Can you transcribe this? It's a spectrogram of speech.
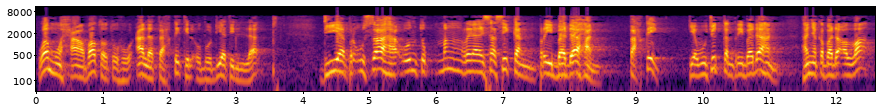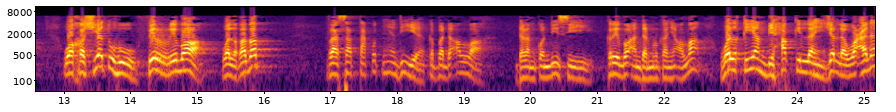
wa muhafadzatuhu ala tahqiqil ubudiyatillah dia berusaha untuk merealisasikan peribadahan tahqiq dia wujudkan peribadahan hanya kepada Allah wa khasyatuhu fir ridha wal ghadab rasa takutnya dia kepada Allah dalam kondisi keridhaan dan murkanya Allah. Wal qiyam bihaqqillahi jalla wa ala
